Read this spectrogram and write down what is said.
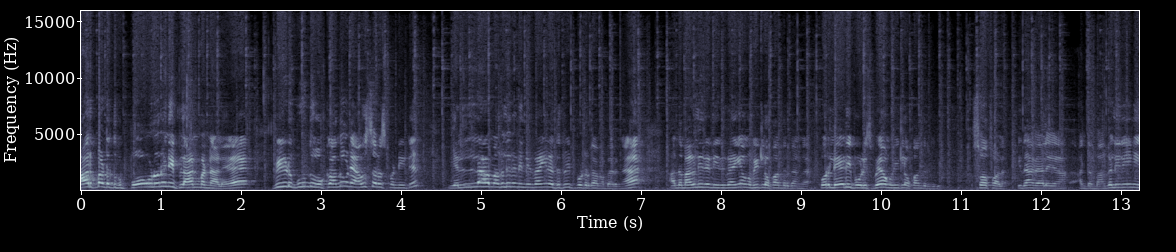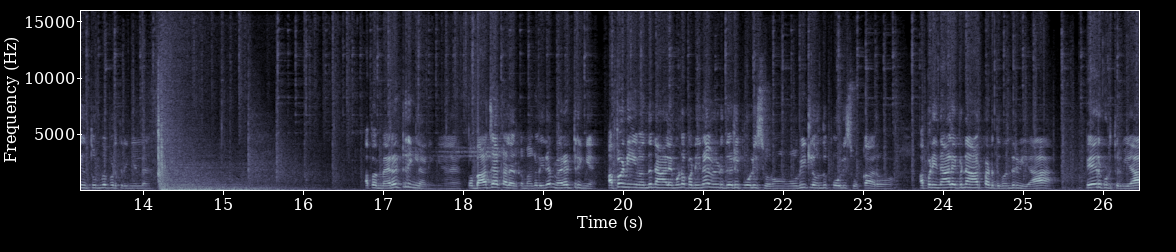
ஆர்ப்பாட்டத்துக்கு போகணும்னு நீ பிளான் பண்ணாலே வீடு பூந்து உட்காந்து உன்னை ஹவுஸ் அரெஸ்ட் பண்ணிட்டு எல்லா மகளிர் அணி நிர்வாகியும் அதை ட்வீட் போட்டிருக்காங்க பாருங்க. அந்த மகளிர் அணி நிர்வாகி அவங்க வீட்டில் உட்காந்துருக்காங்க ஒரு லேடி போலீஸ் போய் அவங்க வீட்டில் உட்காந்துருக்குது சோஃபாவில் இதான் வேலையா? அந்த மகளிரையும் நீங்கள் துன்பப்படுத்துறீங்கல்ல? அப்போ மிரட்டுறீங்களா நீங்கள் இப்போ பாஜகவில் இருக்க மகளிரை மிரட்டுறீங்க. அப்போ நீ வந்து நாளை முன்ன பண்ணினா வீடு தேடி போலீஸ் வரும். உன் வீட்டில் வந்து போலீஸ் உட்காரும். அப்படி நீ நாளை பின்ன ஆர்ப்பாட்டத்துக்கு வந்துருவியா? பேர் கொடுத்துருவியா?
